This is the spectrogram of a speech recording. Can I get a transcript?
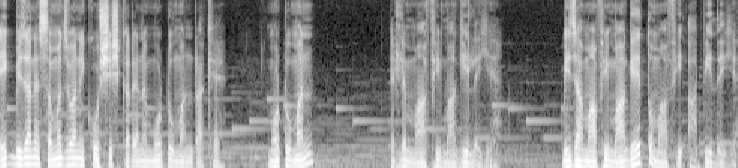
એકબીજાને સમજવાની કોશિશ કરે અને મોટું મન રાખે. મોટું મન એટલે માફી માગી લઈએ. બીજા માફી માગે તો માફી આપી દઈએ.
